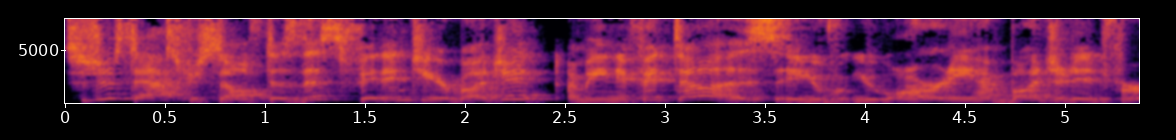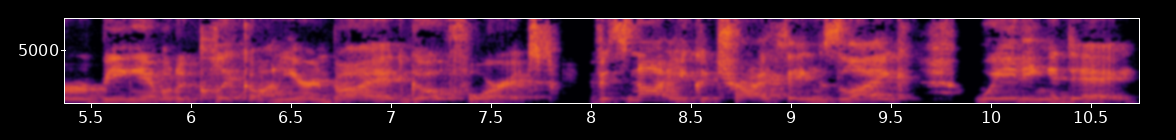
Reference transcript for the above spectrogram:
So just ask yourself, does this fit into your budget? I mean, if it does, you you already have budgeted for being able to click on here and buy it, go for it. If it's not, you could try things like waiting a day,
